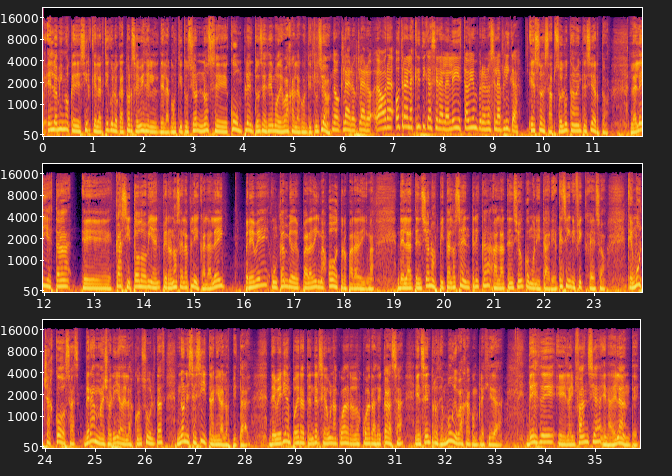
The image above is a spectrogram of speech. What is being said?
Es lo mismo que decir que el artículo 14 bis del- de la Constitución no se cumple, entonces demos de baja la Constitución. No, claro, claro. Ahora, otra de las críticas era la ley está bien, pero no se la aplica. Eso es absolutamente cierto. La ley está eh, casi todo bien, pero no se la aplica. La ley prevé un cambio de paradigma, otro paradigma, de la atención hospitalocéntrica a la atención comunitaria. ¿Qué significa eso? Que muchas cosas, gran mayoría de las consultas, no necesitan ir al hospital. Deberían poder atenderse a una cuadra o dos cuadras de casa en centros de muy baja complejidad, desde eh, la infancia en adelante.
